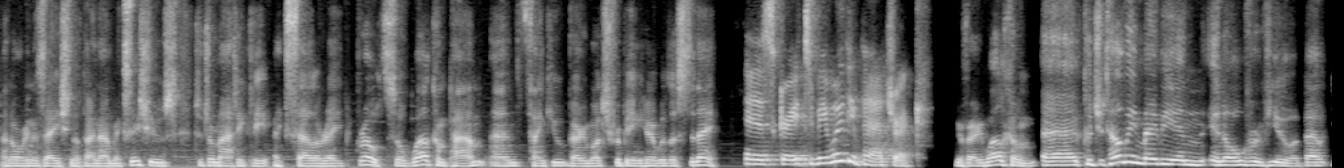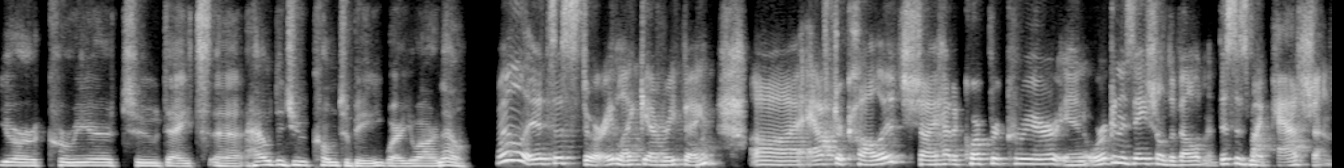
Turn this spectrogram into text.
and organizational dynamics issues to dramatically accelerate growth. So, welcome, Pam, and thank you very much for being here with us today. It's great to be with you, Patrick. You're very welcome. Uh, could you tell me, maybe in in overview, about your career to date? Uh, how did you come to be where you are now? Well, it's a story like everything. Uh, after college, I had a corporate career in organizational development. This is my passion,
